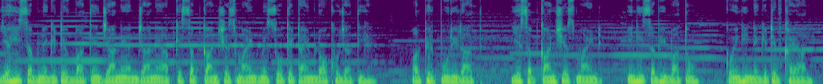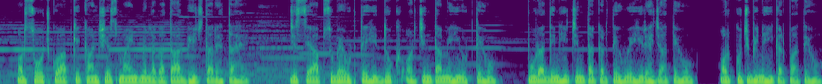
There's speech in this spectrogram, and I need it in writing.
यही सब नेगेटिव बातें जाने अनजाने आपके सब कॉन्शियस माइंड में सोते टाइम लॉक हो जाती है। और फिर पूरी रात ये सब कॉन्शियस माइंड इन्हीं सभी बातों को, इन्हीं नेगेटिव ख्याल और सोच को आपके कॉन्शियस माइंड में लगातार भेजता रहता है, जिससे आप सुबह उठते ही दुख और चिंता में ही उठते हो, पूरा दिन ही चिंता करते हुए ही रह जाते हो और कुछ भी नहीं कर पाते हो,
